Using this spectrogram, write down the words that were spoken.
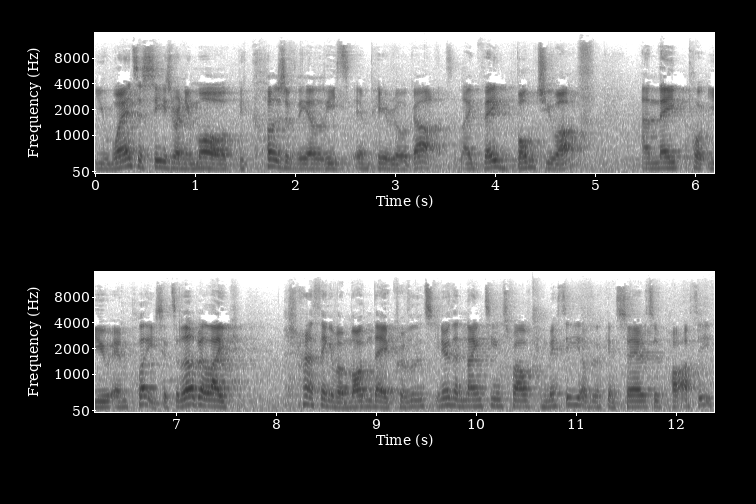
you weren't a Caesar anymore because of the elite imperial guard. Like they bumped you off and they put you in place. It's a little bit like I'm trying to think of a modern day equivalent. You know the 1912 committee of the Conservative Party?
